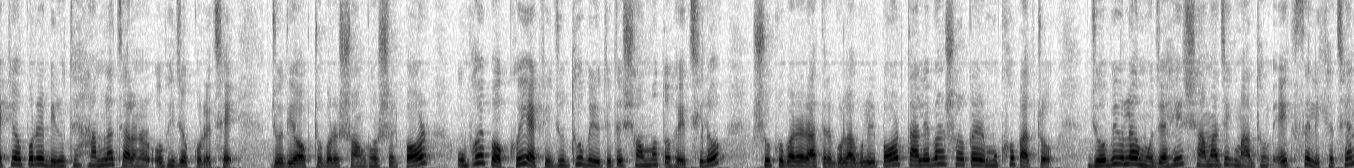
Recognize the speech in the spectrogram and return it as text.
একে অপরের বিরুদ্ধে হামলা চালানোর অভিযোগ করেছে। যদিও অক্টোবরের সংঘর্ষের পর উভয় পক্ষই একটি যুদ্ধবিরতিতে সম্মত হয়েছিল। শুক্রবারের রাতের গোলাগুলির পর তালেবান সরকারের মুখপাত্র জবিউল্লাহ মুজাহিদ সামাজিক মাধ্যম এক্সে লিখেছেন,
